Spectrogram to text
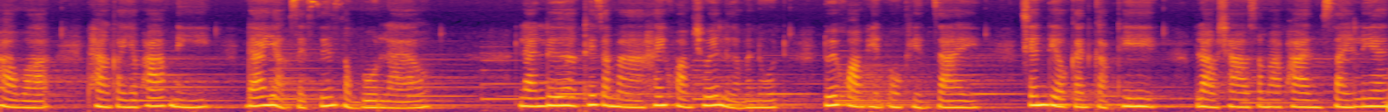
ภาวะ ทางกายภาพนี้ ได้อย่างเสร็จสิ้นสมบูรณ์แล้ว และเลือกที่จะมาให้ความช่วยเหลือมนุษย์ ด้วยความเห็นอกเห็นใจ เช่นเดียวกันกับที่เหล่าชาวสมาพันธ์ไซเลียน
